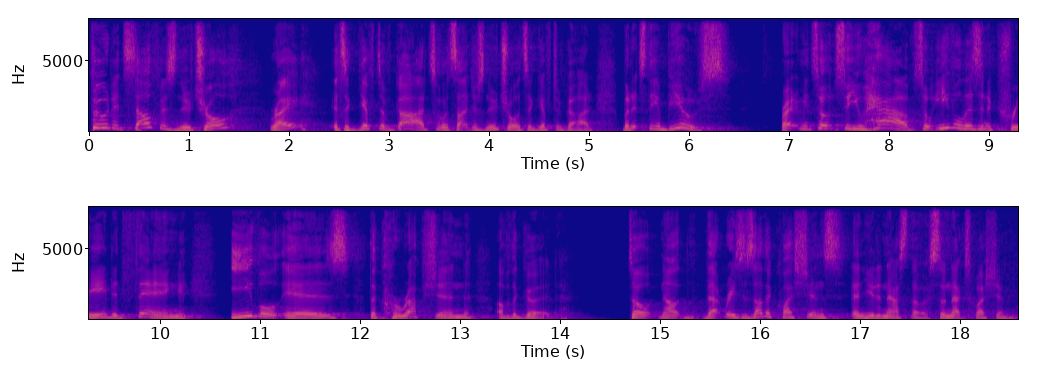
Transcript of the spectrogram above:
food itself is neutral, right? It's a gift of God, so it's not just neutral, it's a gift of God, but it's the abuse Right? I mean, so, so you have, so evil isn't a created thing, evil is the corruption of the good. So now that raises other questions, and you didn't ask those. So, next question.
